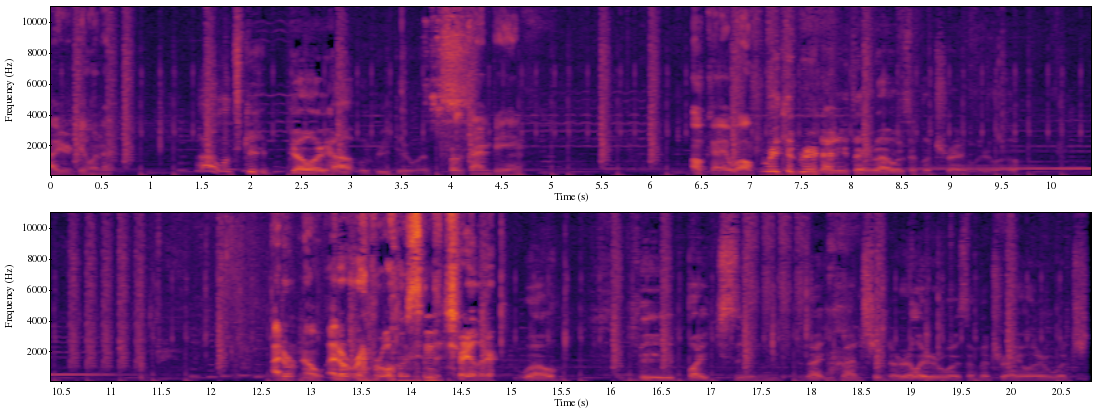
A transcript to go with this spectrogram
how you're doing it. Well, let's get going how would we do it? For the time being? Okay, well. We could ruin anything that was in the trailer, though. I don't know. I don't remember what was in the trailer. Well, the bike scene that you mentioned earlier was in the trailer, which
